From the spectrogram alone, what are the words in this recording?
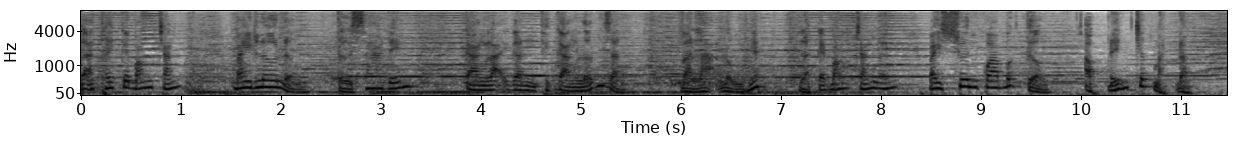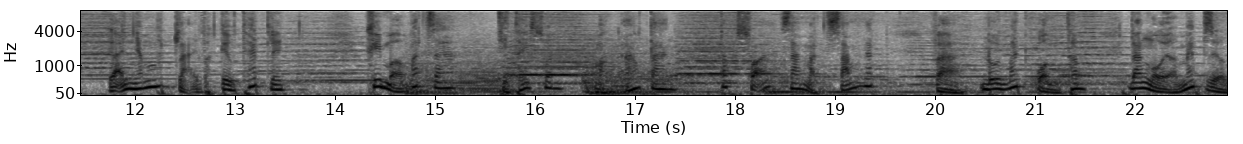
Gã thấy cái bóng trắng Bay lơ lửng từ xa đến. Càng lại gần thì càng lớn dần. Và lạ lùng nhất là cái bóng trắng ấy Bay xuyên qua bức tường, ập đến trước mặt đồng. Gã nhắm mắt lại và kêu thét lên. Khi mở mắt ra Thì thấy Xuân mặc áo tang, Tóc xõa da mặt xám ngắt Và đôi mắt quầng thâm Đang ngồi ở mép giường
